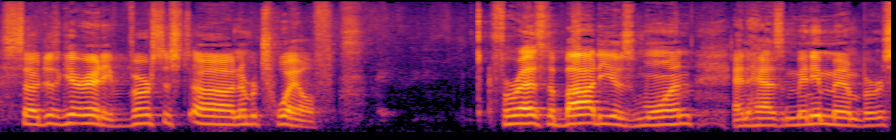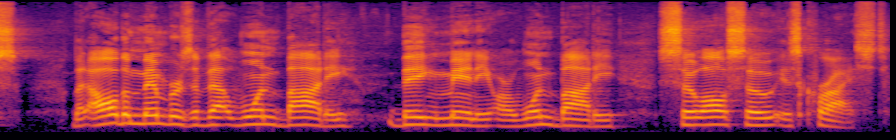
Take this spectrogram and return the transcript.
So just get ready. Verses uh, number 12. For as the body is one and has many members, but all the members of that one body, being many, are one body, so also is Christ.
